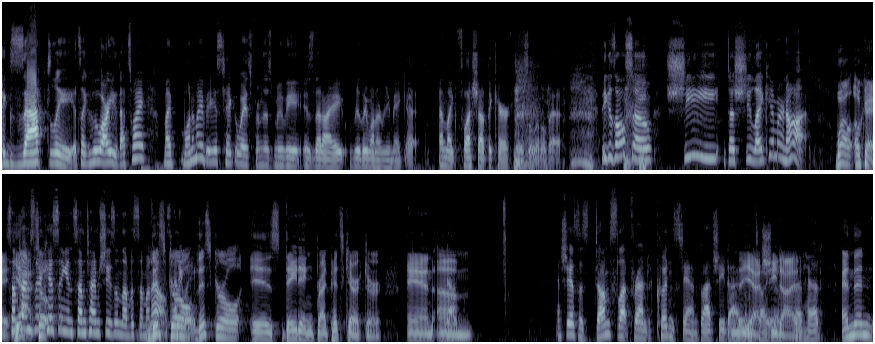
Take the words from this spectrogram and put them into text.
Exactly. It's like, who are you? That's why my one of my biggest takeaways from this movie is that I really want to remake it and like flesh out the characters a little bit. Because also, she does she like him or not? Well, okay. Sometimes yeah, they're so kissing and sometimes she's in love with someone This else. girl, Anyway. this girl is dating Brad Pitt's character, and um, and she has this dumb slut friend couldn't stand. Glad she died. yeah, she you. died. Redhead. and then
